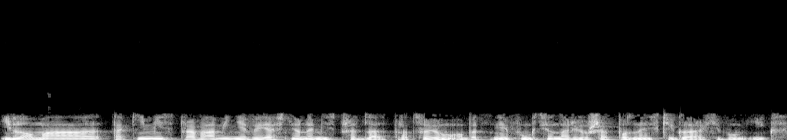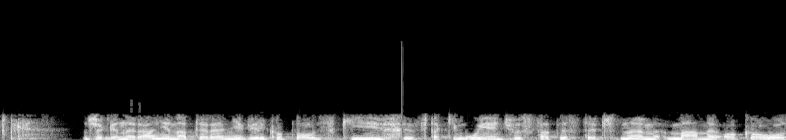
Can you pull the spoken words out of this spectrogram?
iloma takimi sprawami niewyjaśnionymi sprzed lat pracują obecnie funkcjonariusze Poznańskiego Archiwum X? Że generalnie na terenie Wielkopolski w takim ujęciu statystycznym mamy około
